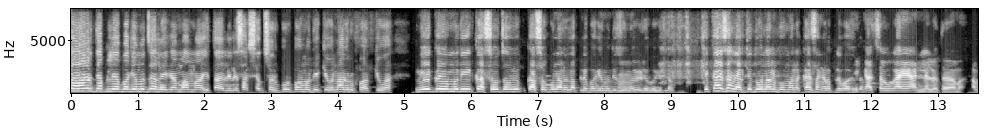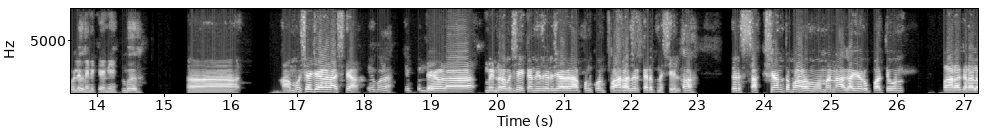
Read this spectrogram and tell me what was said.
तळावरती आपल्या बागेमध्ये झालंय का मामा इथं आलेले साक्षात सर्परूपामध्ये किंवा नागरूपात किंवा मी एक मध्ये कासवचा कासव पण आलेला आपल्या बागेमध्ये जुना. व्हिडिओ बघितला ते काय सांगाल ते दोन अनुभव मला काय सांगाल आपल्या बागेत चौ काय आणलेलं होतं आपल्या. मेंढक्यानी बर आमुष्या ज्या वेळा असत्या हे त्यावेळेला मेंढरापाशी एखादी जर ज्या वेळेला आपण कोण पारा जर करत नसेल हा. तर साक्षांत बाळूमामा नागाच्या रूपात येऊन पारा करायला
